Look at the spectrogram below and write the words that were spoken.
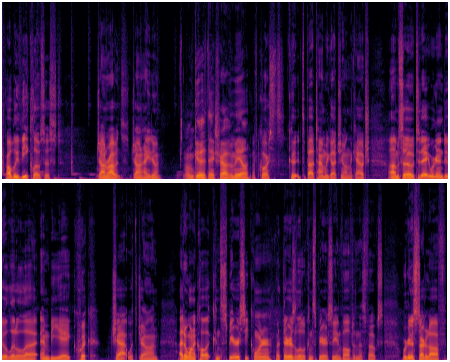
probably the closest, John Robbins. John, how you doing? I'm good. Thanks for having me on. Of course, it's good. It's about time we got you on the couch. Um, so today we're gonna do a little uh, NBA quick chat with John. I don't want to call it conspiracy corner, but there is a little conspiracy involved in this, folks. We're gonna start it off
